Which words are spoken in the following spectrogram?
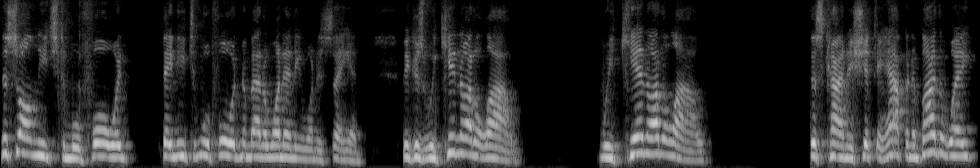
this all needs to move forward. They need to move forward no matter what anyone is saying because we cannot allow, we cannot allow this kind of shit to happen. And by the way,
